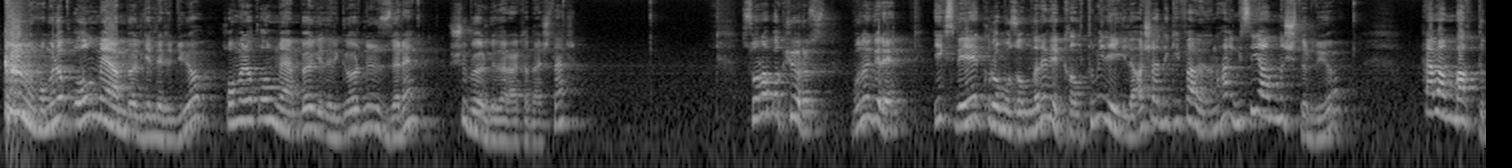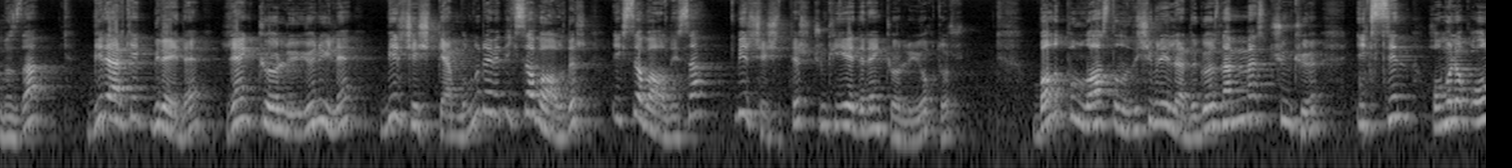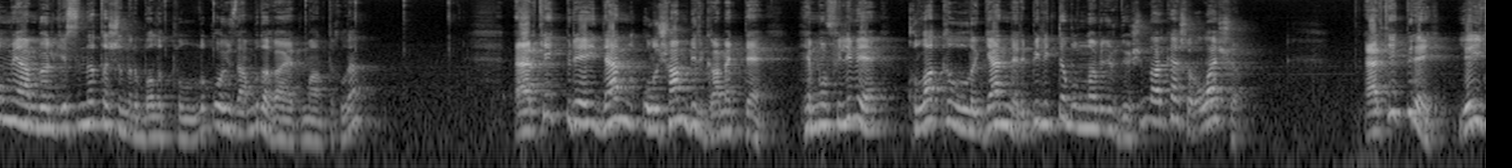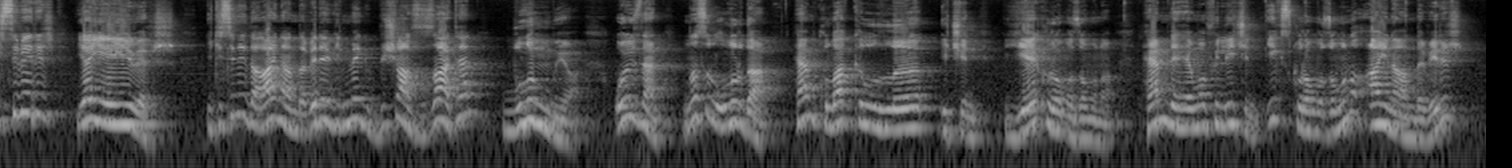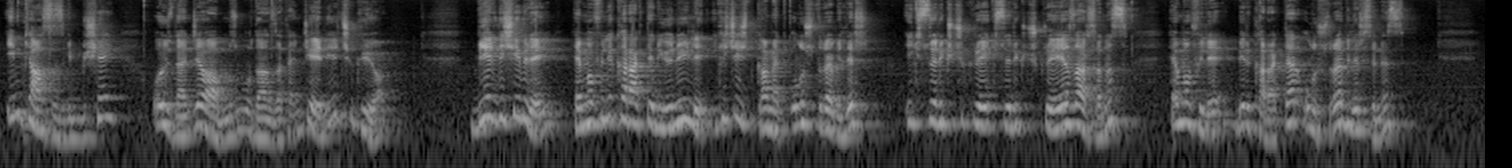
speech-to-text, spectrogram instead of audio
Homolog olmayan bölgeleri diyor. Homolog olmayan bölgeleri gördüğünüz üzere şu bölgeler arkadaşlar. Sonra bakıyoruz. Buna göre X ve Y kromozomları ve kalıtımı ile ilgili aşağıdaki ifadelerin hangisi yanlıştır diyor. Hemen baktığımızda bir erkek bireyde renk körlüğü yönüyle bir çeşit gen bulunur. Evet X'e bağlıdır. X'e bağlıysa bir çeşittir. Çünkü Y'de renk körlüğü yoktur. Balık pullu hastalığı dişi bireylerde gözlenmez. Çünkü X'in homolog olmayan bölgesinde taşınır balık pulluluk. O yüzden bu da gayet mantıklı. Erkek bireyden oluşan bir gamette hemofili ve kulak kıllı genleri birlikte bulunabilir diyor. Şimdi arkadaşlar olay şu. Erkek birey ya X'i verir ya Y'yi verir. İkisini de aynı anda verebilme gibi bir şansı zaten bulunmuyor. O yüzden nasıl olur da hem kulak kıllılığı için Y kromozomunu hem de hemofili için X kromozomunu aynı anda verir? İmkansız gibi bir şey. O yüzden cevabımız buradan zaten C diye çıkıyor. Bir dişi birey hemofili karakteri yönüyle iki çeşit gamet oluşturabilir. X üzeri küçük r, x üzeri küçük r yazarsanız hemofili bir karakter oluşturabilirsiniz.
